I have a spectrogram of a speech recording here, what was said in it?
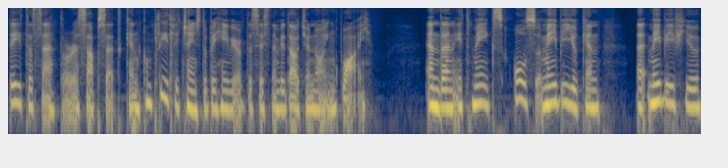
data set or a subset can completely change the behavior of the system without you knowing why. And then it makes also, maybe you can, uh, maybe if you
